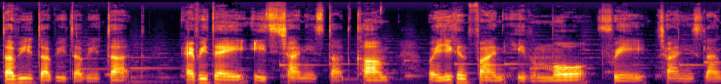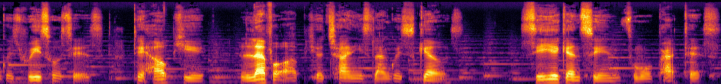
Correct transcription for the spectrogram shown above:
www.everydayeasychinese.com where you can find even more free Chinese language resources to help you level up your Chinese language skills. See you again soon for more practice.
